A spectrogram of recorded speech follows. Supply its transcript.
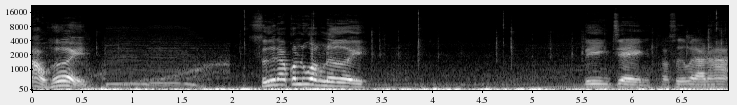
อ้าวเฮ้ย ซื้อแล้วก็ล่วงเลยดีจริงๆเราซื้อไปแล้วนะฮะ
